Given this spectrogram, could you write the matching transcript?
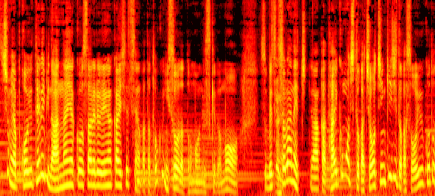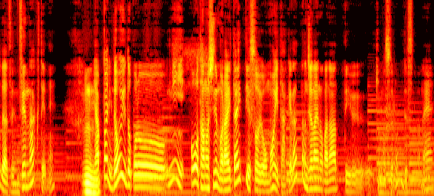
ずしもやっぱこういうテレビの案内役をされる映画解説者の方、特にそうだと思うんですけども、別にそれはね、なんか太鼓持ちとか提灯記事とかそういうことでは全然なくてね。うん、やっぱりどういうところに、を楽しんでもらいたいっていうそういう思いだけだったんじゃないのかなっていう気もするんですよね。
